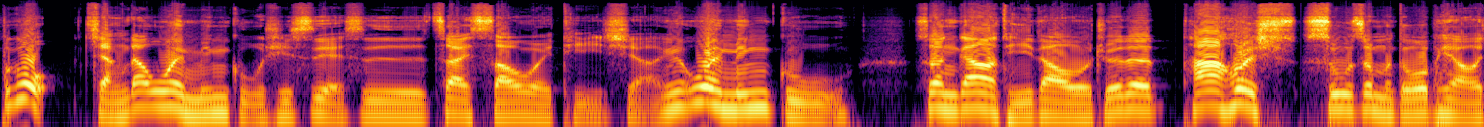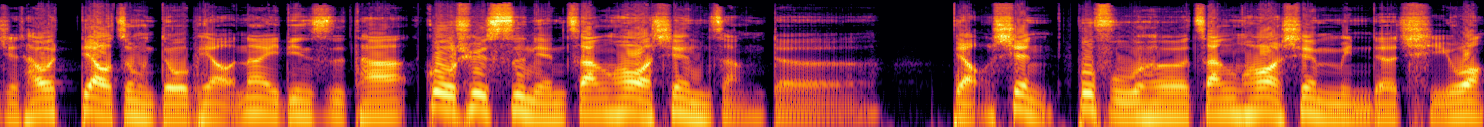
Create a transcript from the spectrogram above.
不过讲到卫名谷，其实也是再稍微提一下，因为卫名谷虽然刚刚提到，我觉得他会输这么多票，而且他会掉这么多票，那一定是他过去四年彰化县长的表现不符合彰化县民的期望。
